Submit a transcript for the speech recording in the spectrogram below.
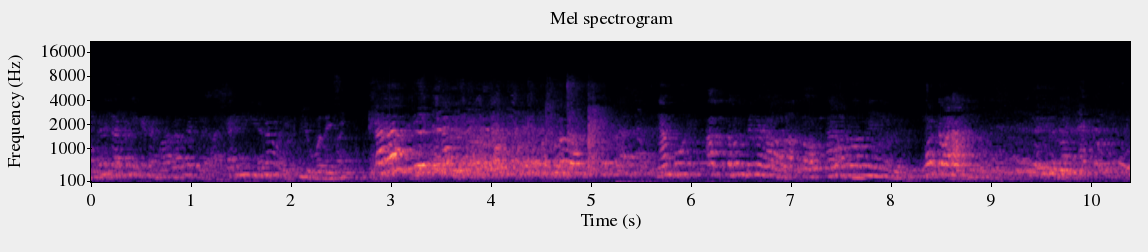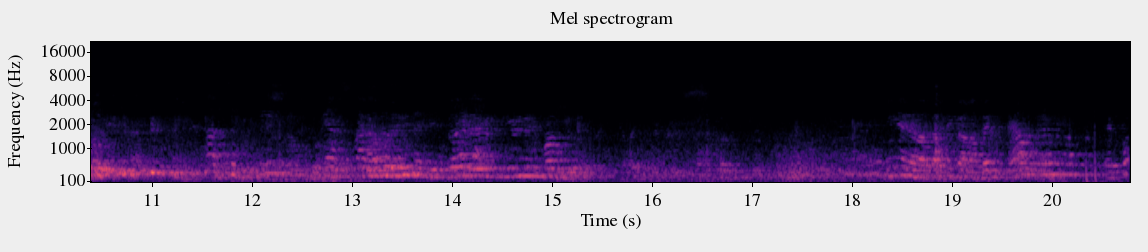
നിങ്ങൾ കണ്ടുപിടിക്കട്ടെ മാതാപിതാക്കളെ അച്ഛൻ നീ ഇരുന്നാ മതി ഉപദേശി ഞാൻ പോയി അത്ര പിന്നെ കാണാം. ഞാൻ അവിടെ വന്ന് നിന്നത്. ഇങ്ങോട്ട് വാ ഇങ്ങനെയാണോ തട്ടിക്കാണാതെ എപ്പോ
